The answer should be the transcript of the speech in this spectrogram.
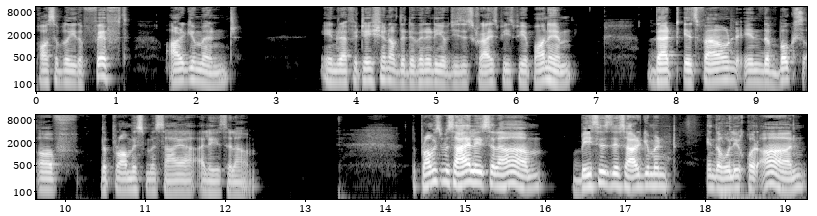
possibly the fifth argument in refutation of the divinity of Jesus Christ, peace be upon him, that is found in the books of the promised Messiah. alayhi salam. The promised Messiah alayhi salam bases this argument in the Holy Quran.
